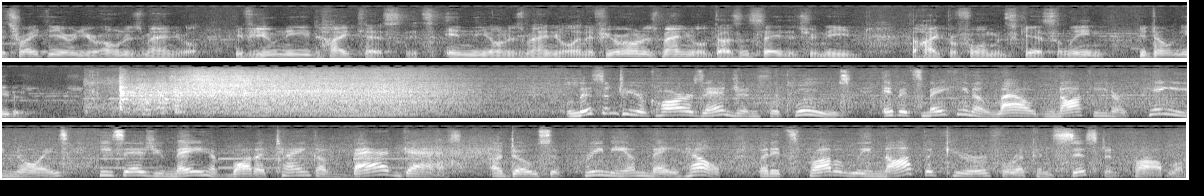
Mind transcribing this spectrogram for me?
It's right there in your owner's manual. If you need high test, it's in the owner's manual. And if your owner's manual doesn't say that you need the high performance gasoline, you don't need it. Listen to your car's engine for clues. If it's making a loud knocking or pinging noise, he says you may have bought a tank of bad gas. A dose of premium may help, but it's probably not the cure for a consistent problem.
